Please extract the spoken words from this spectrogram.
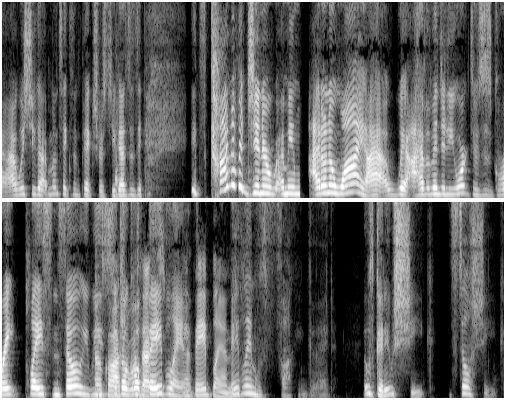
I wish you got, I'm to take some pictures so you guys can see it's kind of a general. I mean, I don't know why. I I haven't been to New York. There's this great place and so We oh used gosh, to go called Babeland. Babeland. Babeland was fucking good. It was good. It was chic. It's still chic.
